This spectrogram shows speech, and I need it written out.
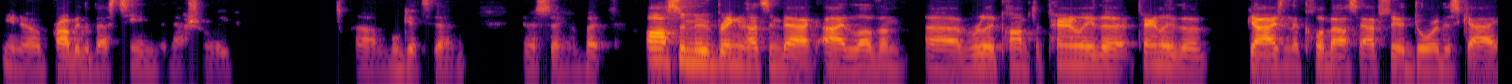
you know probably the best team in the National League. Um, we'll get to that in a second. But awesome move bringing Hudson back. I love him. Uh, really pumped. Apparently the apparently the guys in the clubhouse absolutely adore this guy.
